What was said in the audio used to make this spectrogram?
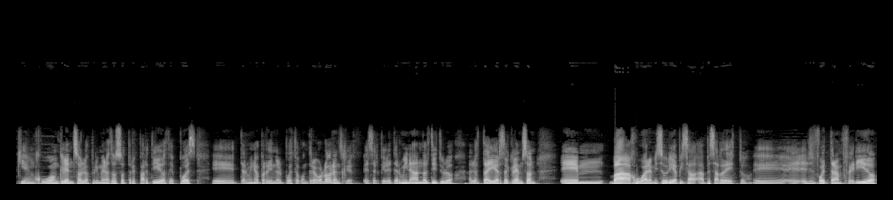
quien jugó en Clemson los primeros dos o tres partidos, después eh, terminó perdiendo el puesto con Trevor Lawrence, que es el que le termina dando el título a los Tigers de Clemson, eh, va a jugar en Missouri a pesar, a pesar de esto. Eh, él fue transferido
